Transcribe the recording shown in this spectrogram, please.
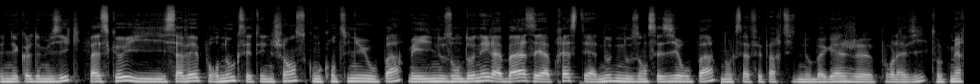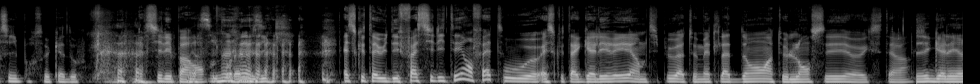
une école de musique, parce qu'ils savaient pour nous que c'était une chance, qu'on continue ou pas, mais ils nous ont donné la base, et après, c'était à nous de nous en saisir ou pas. Donc ça fait partie de nos bagages euh, pour la vie. Donc merci pour ce cadeau. Merci les parents. Merci pour la musique. est-ce que tu as eu des facilités en fait Ou euh, est-ce que tu as galéré un petit peu à te mettre là-dedans, à te lancer, euh, etc. J'ai galéré,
